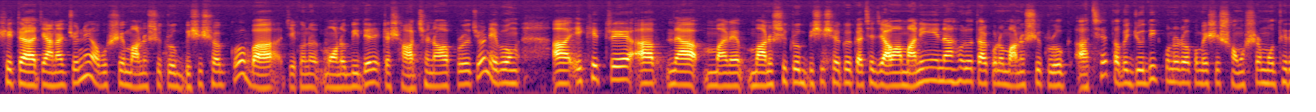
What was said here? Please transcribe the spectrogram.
সেটা জানার জন্য অবশ্যই মানসিক রোগ বিশেষজ্ঞ বা যে কোনো মনোবিদের এটা সাহায্য নেওয়া প্রয়োজন এবং এক্ষেত্রে না- মানে মানসিক রোগ বিশেষজ্ঞের কাছে যাওয়া মানেই না হলো তার কোনো মানসিক রোগ আছে। তবে যদি কোনো রকমের সে সমস্যার মধ্যে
